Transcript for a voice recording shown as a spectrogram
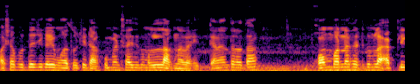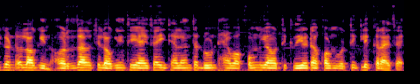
अशा पद्धतीचे काही महत्त्वाचे डॉक्युमेंट्स आहेत ते तुम्हाला लागणार आहेत. त्यानंतर आता फॉर्म भरण्यासाठी तुम्हाला ॲप्लिकंट लॉग इन अर्जदाराचे लॉग इन इथे यायचं आहे. इथे आल्यानंतर डोंट हॅव अकाउंट यावरती क्रिएट अकाउंटवरती क्लिक करायचं आहे.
